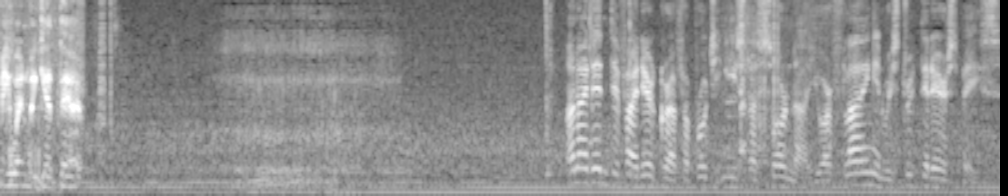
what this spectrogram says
Me when we get there. Unidentified aircraft approaching Isla Sorna. You are flying in restricted airspace.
